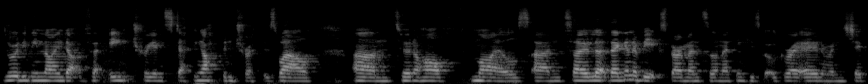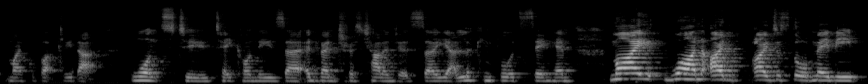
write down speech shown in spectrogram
he's already been lined up for Aintree and stepping up in trip as well, um, two and a half miles. And so look, they're going to be experimental, and I think he's got a great owner in the shape of Michael Buckley that wants to take on these uh, adventurous challenges. So yeah, looking forward to seeing him. My one, I I just thought maybe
